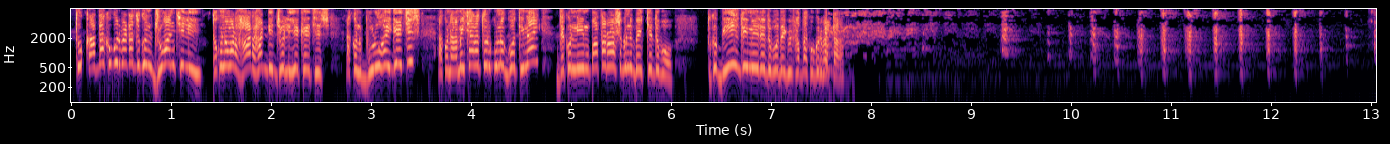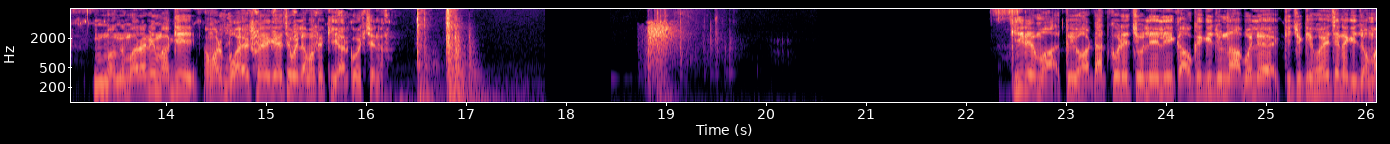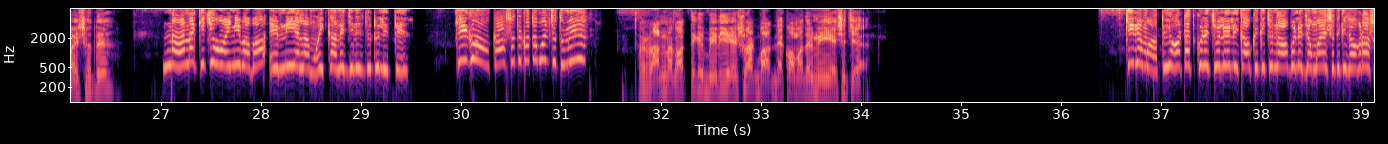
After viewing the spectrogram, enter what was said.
তুই কাটা কুকুর বেটা যখন জোয়ান ছিলি তখন আমার হাড় হাড্ডি জ্বলিয়ে খেয়েছিস। এখন বুড়ো হয়ে গেছিস এখন আমি ছাড়া তোর কোনো গতি নাই দেখো নিম পাতার রসগুলো বেঁচে দেবো। তোকে বিষ দিয়ে মেরে দেবো দেখবি ফাটা কুকুর বেটা মাংমারানি মাগি আমার বয়স হয়ে গেছে বলে আমাকে কি আর করছে না। কি রে মা তুই হঠাৎ করে চলে এলি কাউকে কিছু না বলে? কিছু কি হয়েছে নাকি জমায়ের সাথে? না না কিছু হয়নি বাবা এমনি এলাম ওই কানে জিনিস দুটো নিতে। কি গো কার সাথে কথা বলছো তুমি? রান্নাঘর থেকে বেরিয়ে এসো একবার দেখো আমাদের মেয়ে এসেছে। কি রে মা তুই হঠাৎ করে চলে এলি কাউকে কিছু না বলে জামাইয়ের সাথে কি ঝগড়া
